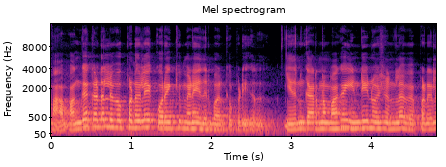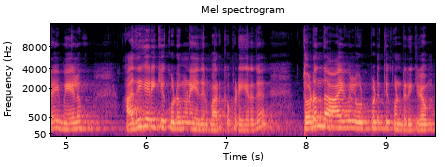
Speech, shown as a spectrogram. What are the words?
வங்கக்கடல் வெப்பநிலை குறைக்கும் என எதிர்பார்க்கப்படுகிறது. இதன் காரணமாக இந்தியன் ஓஷனில் வெப்பநிலை மேலும் அதிகரிக்கக்கூடும் என எதிர்பார்க்கப்படுகிறது. தொடர்ந்து ஆய்வில் உட்படுத்தி கொண்டிருக்கிறோம்.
